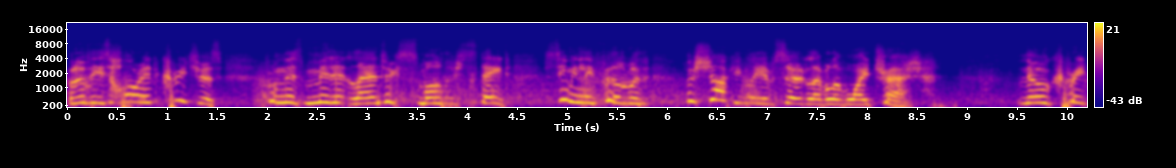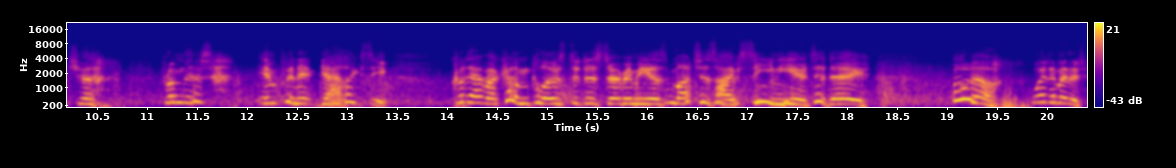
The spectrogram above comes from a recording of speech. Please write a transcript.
but of these horrid creatures from this mid Atlantic smallish state, seemingly filled with a shockingly absurd level of white trash. No creature from this infinite galaxy could ever come close to disturbing me as much as I've seen here today. Oh no, wait a minute.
